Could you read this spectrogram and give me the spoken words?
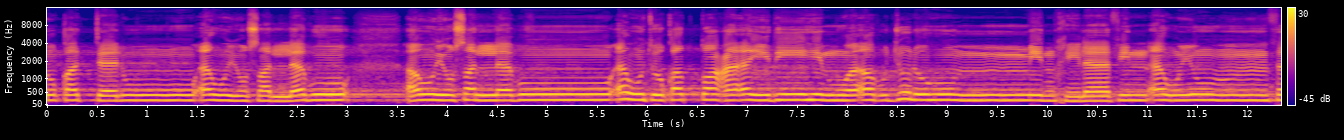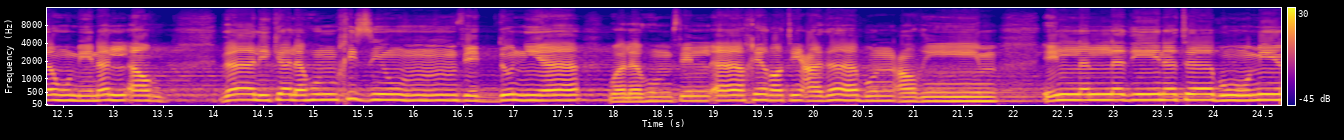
يقتلوا أو يصلبوا أو يصلبوا أو تقطع أيديهم وأرجلهم من خلاف أو ينفوا من الأرض. ذلك لهم خزي في الدنيا ولهم في الآخرة عذاب عظيم. إلا الذين تابوا من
